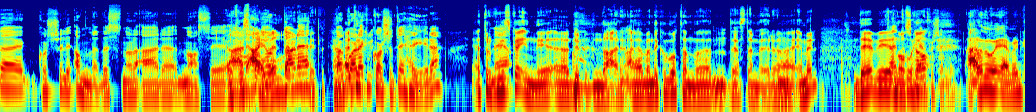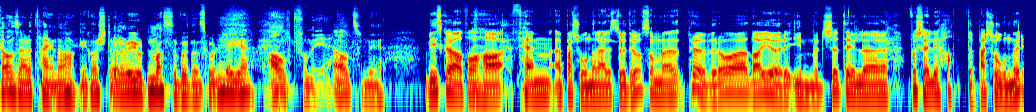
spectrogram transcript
ikke det korset litt annerledes når det er eh, nazi? Er, er det jo, da, er det, da går det korset til høyre. Jeg tror ikke vi skal inn i uh, dybden der, uh, men det kan godt hende det stemmer, uh, Emil. Det vi Det er nå skal. Er det noe Emil kan, så er det tegne hakekors. Det har vi gjort masse på ungdomsskolen. Er Altfor mye. Altfor mye. Vi skal iallfall ha fem eh, personer her i studio som eh, prøver å da gjøre imaget til uh, forskjellige hattepersoner.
